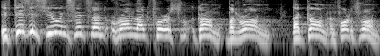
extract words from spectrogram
If this is you in Switzerland, run like Forrest Gump, but run, like gone and Forrest run.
